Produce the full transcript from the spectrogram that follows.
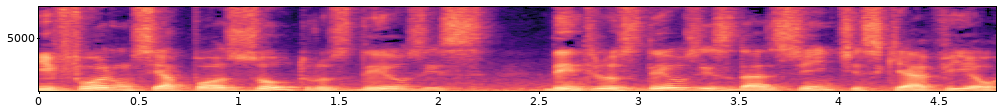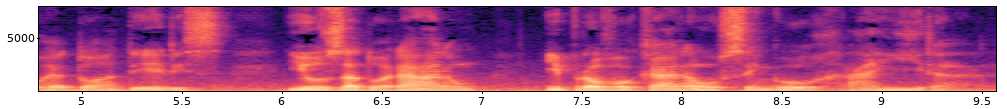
e foram-se após outros deuses, dentre os deuses das gentes que havia ao redor deles, e os adoraram e provocaram o Senhor a ira.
